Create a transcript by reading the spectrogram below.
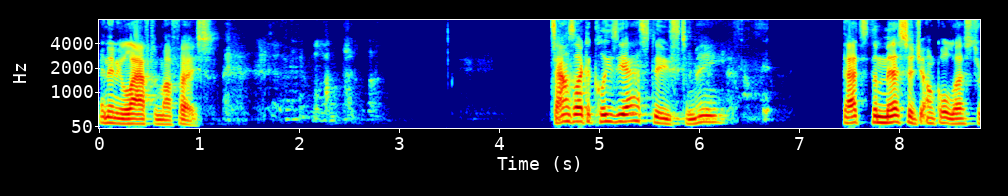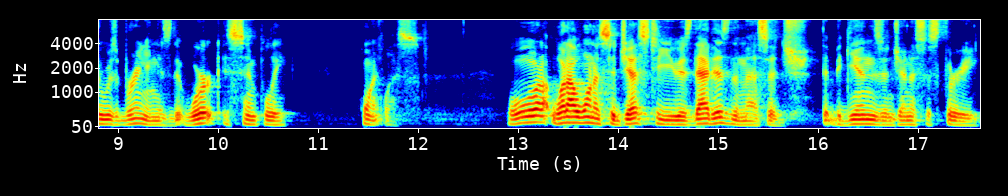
And then he laughed in my face. Sounds like Ecclesiastes to me. That's the message Uncle Lester was bringing is that work is simply pointless. What I want to suggest to you is that is the message that begins in Genesis 3.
